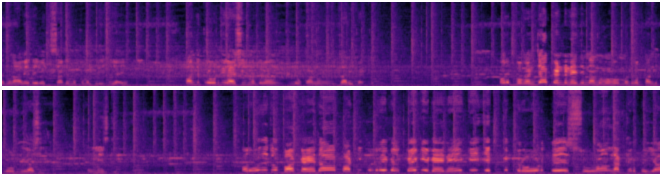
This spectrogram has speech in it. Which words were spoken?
ਅਜਨਾਲੇ ਦੇ ਵਿੱਚ ਸਾਡੇ ਮੁੱਖ ਮੰਤਰੀ ਜੀ ਆਏ। 5 ਕਰੋੜ ਦੀ ਰਾਸ਼ੀ ਮਤਲਬ ਲੋਕਾਂ ਨੂੰ ਜਾਰੀ ਕਰਕੇ ਔਰ 52 ਪਿੰਡ ਨੇ ਜਿਨ੍ਹਾਂ ਨੂੰ ਉਹ ਮਤਲਬ 5 ਕਰੋੜ ਦੀ ਰਾਸ਼ੀ ਰਿਲੀਜ਼ ਕੀਤੀ ਔਰ ਉਹਦੇ ਚੋਂ ਬਾਕਾਇਦਾ ਪਾਰਟਿਕੂਲਰ ਇਹ ਗੱਲ ਕਹਿ ਕੇ ਗਏ ਨੇ ਕਿ 1 ਕਰੋੜ ਤੇ 16 ਲੱਖ ਰੁਪਈਆ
